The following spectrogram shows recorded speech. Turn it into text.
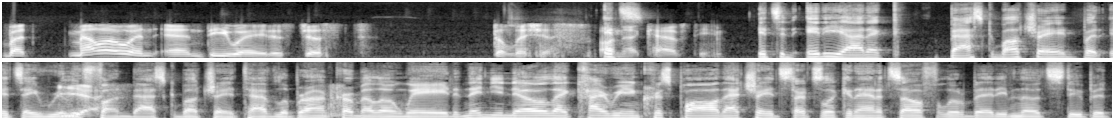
but Melo and and D Wade is just delicious on It's- that Cavs team. it's an idiotic basketball trade, but it's a really Yeah. fun basketball trade to have LeBron, Carmelo, and Wade, and then you know, like Kyrie and Chris Paul, that trade starts looking at itself a little bit, even though it's stupid.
